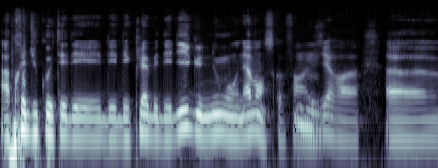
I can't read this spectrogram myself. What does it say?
après du côté des, des, des clubs et des ligues nous on avance quoi enfin Mhm. je veux dire euh, euh,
